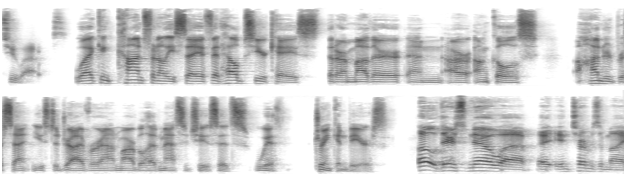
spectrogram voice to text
two hours Well, I can confidently say, if it helps your case, that our mother and our uncles 100% used to drive around Marblehead, Massachusetts with drinking beers. Oh, there's no uh, in terms of my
